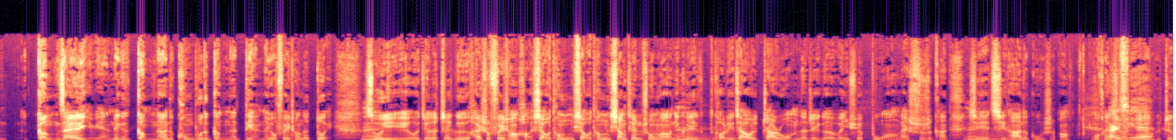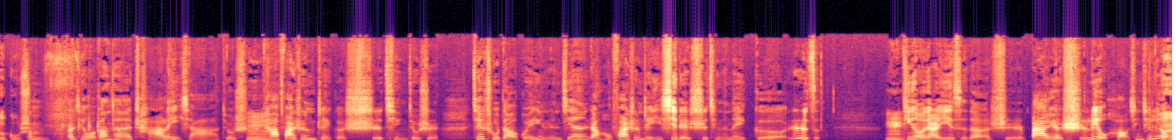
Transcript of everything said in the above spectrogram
梗在里面，那个梗呢，恐怖的梗呢，点的又非常的对，所以我觉得这个还是非常好。小腾小腾向前冲啊，你可以考虑加加入我们的这个文学部啊，来试试看写写其他的故事啊。我很喜欢这个这个故事。嗯，而且我刚才查了一下啊，就是他发生这个事情，就是接触到鬼影人间，然后发生这一系列事情的那个日子。嗯，挺有点意思的，是八月十六号星期六。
